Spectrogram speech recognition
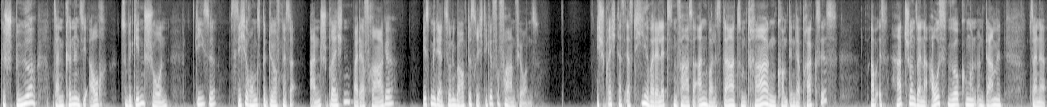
Gespür, dann können sie auch zu Beginn schon diese Sicherungsbedürfnisse ansprechen bei der Frage, ist Mediation überhaupt das richtige Verfahren für uns? Ich spreche das erst hier bei der letzten Phase an, weil es da zum Tragen kommt in der Praxis, aber es hat schon seine Auswirkungen und damit seine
